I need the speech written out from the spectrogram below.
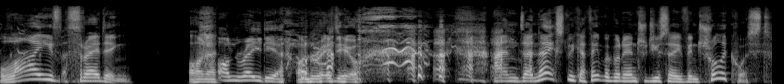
live threading on a, on radio. on radio. and uh, next week, I think we're going to introduce a ventriloquist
